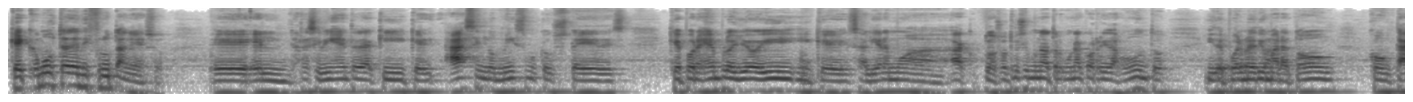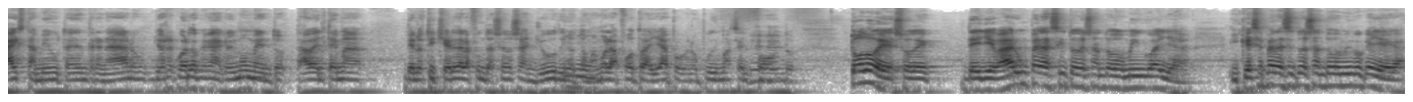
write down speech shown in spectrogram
que, cómo ustedes disfrutan eso, Eh, el recibir gente de aquí que hacen lo mismo que ustedes, que por ejemplo yo y, y que saliéramos a, a- nosotros hicimos una, una corrida juntos y después el medio maratón, con Thais también ustedes entrenaron. Yo recuerdo que en aquel momento estaba el tema de los teachers de la Fundación San Jude y nos tomamos la foto allá porque no pudimos hacer fondo. Todo eso de, de llevar un pedacito de Santo Domingo allá y que ese pedacito de Santo Domingo que llega,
